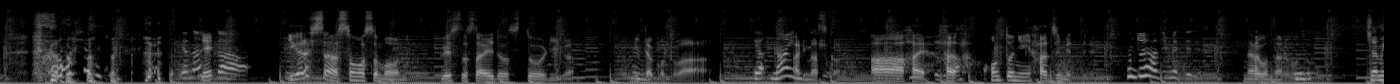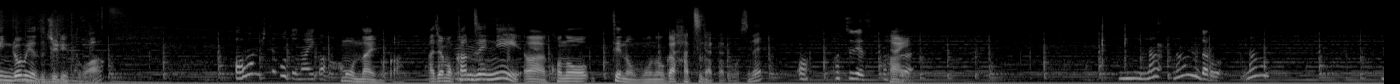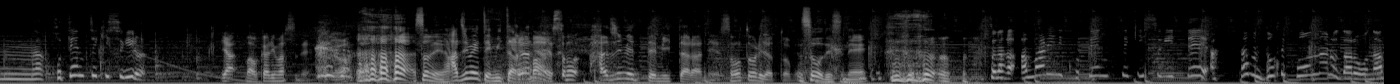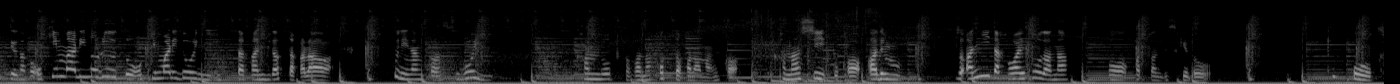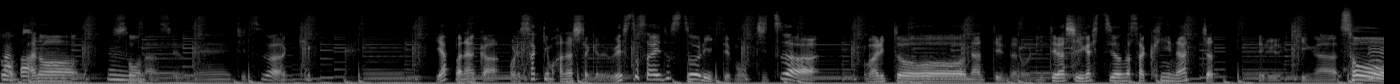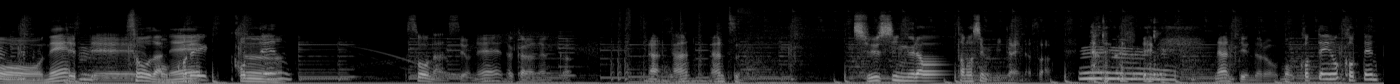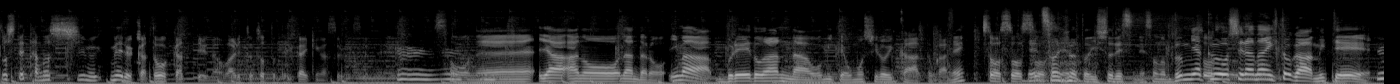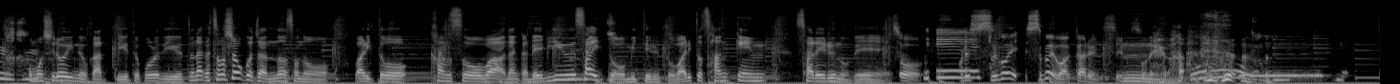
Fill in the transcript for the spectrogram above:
いや、なんか、五十嵐さんはそもそもウエストサイドストーリーは見たことはいや、ないありますか、ああー、はい、は本当に初めて。本当に初めてです。なるほど、なるほど。ちなみにロミオとジュリエットは？あ、見たことないかな。もうないのか。あじゃあもう完全に、あこの手のものが初だったってことですね。あ、初です。初。はいうん、な、なんだろう、なん。うん、なんか古典的すぎる。いや、まあ、わかりますね。それはそうね、初めて見たら、まそれはね、その初めて見たらね、その通りだと思あ、う。そうですね。そう、なんかあまりに古典的すぎて、あ、多分どうせこうなるだろうなっていう、なんかお決まりのルートをお決まり通りに行った感じだったから。特になんかすごい。感動とかがなかったかな、なんか。悲しいとか、あ、でも。そうアニータかわいそうだな、とあったんですけど。結構、そう、なんか。あ。のうん。そうなんですよね。実は結やっぱなんか俺さっきも話したけどウエストサイドストーリーってもう実は割となんて言うんだろうリテラシーが必要な作品になっちゃってる気がそうね。出。て、そうだね。もこれ古典、うん。そうなんですよね。だからなんかななんなんつうの。中心蔵を楽しむみたいなさうん。なんて言うんだろうもう古典を古典として楽しめるかどうかっていうのは割とちょっとでかい気がするんですよね。うんそう。ね。いや、あのなんだろう、今、ブレードランナーを見て面白いかとかね。そうそうそうえそういうのと一緒ですね。その文脈を知らない人が見て。うん面白いのかっていうところで言うとなんかその翔子ちゃんのその割と感想はなんかレビューサイトを見てると割と散見されるのでそうえー俺すごいすごいわかるんですよ、うんそれは。おー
